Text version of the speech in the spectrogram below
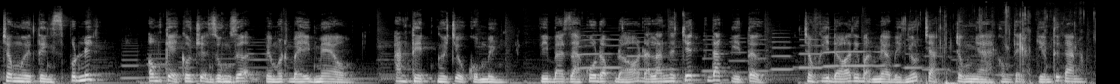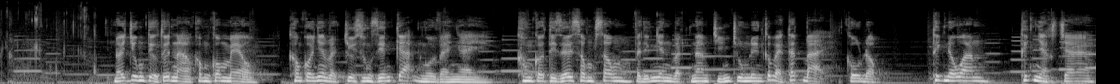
Trong người tình Sputnik, Ông kể câu chuyện rùng rợn về một bầy mèo ăn thịt người chủ của mình vì bà già cô độc đó đã lăn ra chết đắc kỳ tử. Trong khi đó thì bọn mèo bị nhốt chặt trong nhà không thể kiếm thức ăn. Nói chung tiểu thuyết nào không có mèo, không có nhân vật chui xuống giếng cạn ngồi vài ngày, không có thế giới song song và những nhân vật nam chính trung niên có vẻ thất bại, cô độc, thích nấu ăn, thích nhạc cha,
